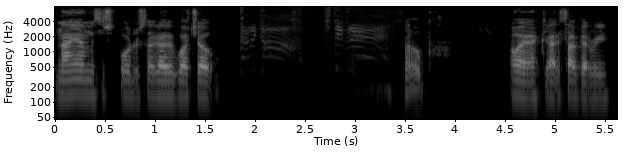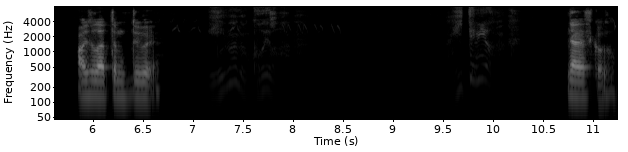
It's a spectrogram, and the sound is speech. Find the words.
Niam is a spoiler, so I gotta watch out. So, oh, I, I, I gotta read. I'll just let them do it. Yeah, let's go.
